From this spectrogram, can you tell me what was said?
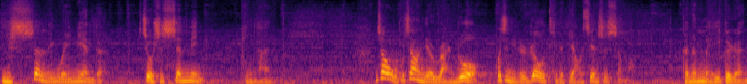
以圣灵为念的，就是生命平安。你知道，我不知道你的软弱或者你的肉体的表现是什么，可能每一个人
